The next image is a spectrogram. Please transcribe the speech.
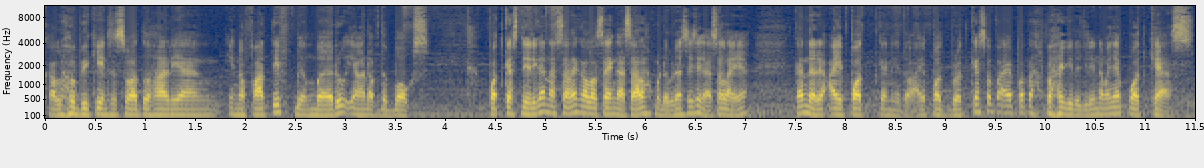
kalau bikin sesuatu hal yang inovatif, yang baru, yang out of the box. Podcast sendiri kan asalnya kalau saya nggak salah mudah-mudahan sih nggak salah ya kan dari iPod kan gitu iPod broadcast atau iPod apa gitu jadi namanya podcast.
